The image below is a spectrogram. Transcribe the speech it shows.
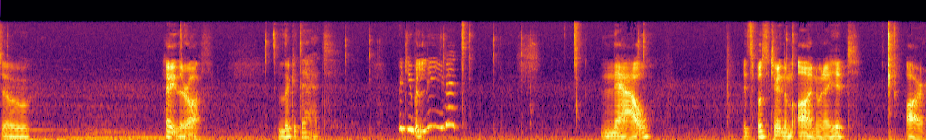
So, hey, they're off. Look at that. Would you believe it? Now, it's supposed to turn them on when I hit R.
